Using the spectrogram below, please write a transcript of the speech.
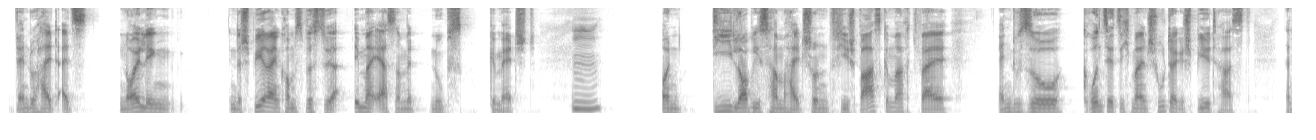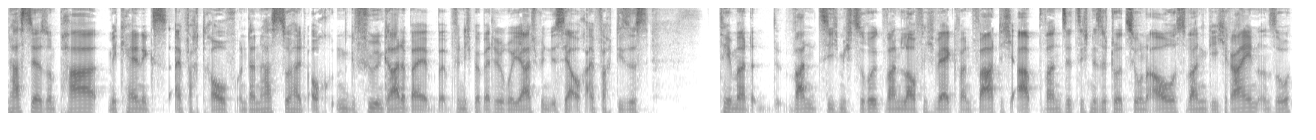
wenn du halt als Neuling in das Spiel reinkommst, wirst du ja immer erstmal mit Noobs gematcht. Und die Lobbys haben halt schon viel Spaß gemacht, weil wenn du so grundsätzlich mal einen Shooter gespielt hast, dann hast du ja so ein paar Mechanics einfach drauf und dann hast du halt auch ein Gefühl, gerade bei, finde ich, bei Battle Royale Spielen ist ja auch einfach dieses Thema, wann ziehe ich mich zurück, wann laufe ich weg, wann warte ich ab, wann sitze ich eine Situation aus, wann gehe ich rein und so.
